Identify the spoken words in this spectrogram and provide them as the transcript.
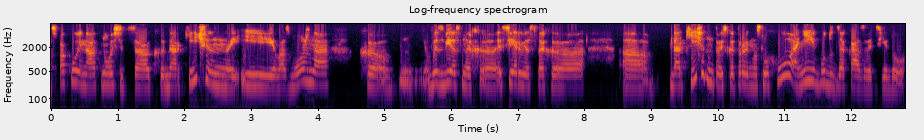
спокойно относится к Dark Kitchen и, возможно, к, в известных э, сервисах э, Dark Kitchen, то есть которые на слуху, они будут заказывать еду.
